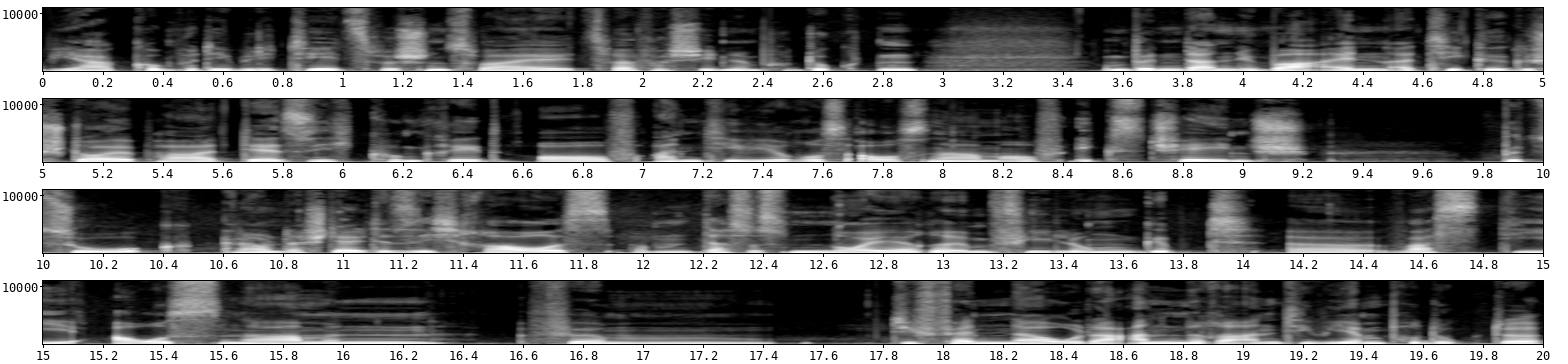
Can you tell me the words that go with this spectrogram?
ja, Kompatibilität zwischen zwei, zwei verschiedenen Produkten und bin dann über einen Artikel gestolpert, der sich konkret auf Antivirus-Ausnahmen auf Exchange bezog. Genau, und da stellte sich raus, ähm, dass es neuere Empfehlungen gibt, äh, was die Ausnahmen für Defender oder andere Antivirenprodukte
